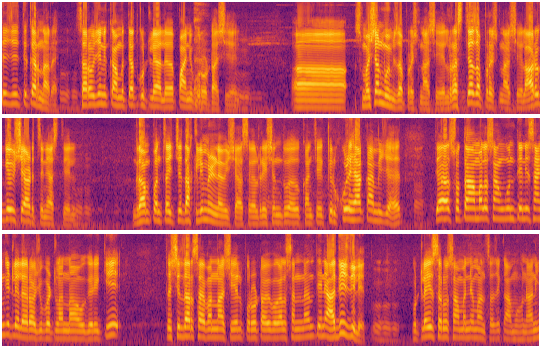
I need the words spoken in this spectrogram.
ते जे ते करणार आहे. सार्वजनिक कामं त्यात कुठले आलं? पाणी पुरवठा असेल स्मशानभूमीचा प्रश्न असेल रस्त्याचा प्रश्न असेल आरोग्यविषयी अडचणी असतील ग्रामपंचायतची दाखली मिळण्याविषयी असेल रेशन दुकानचे किरकोळ ह्या कामी ज्या आहेत त्या स्वतः आम्हाला सांगून त्यांनी सांगितलेलं आहे राजू पाटलांना वगैरे की तहसीलदार साहेबांना असेल पुरवठा विभागाला सांगणार त्यांनी आदेश दिलेत. कुठल्याही सर्वसामान्य माणसाचे काम होणं आणि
